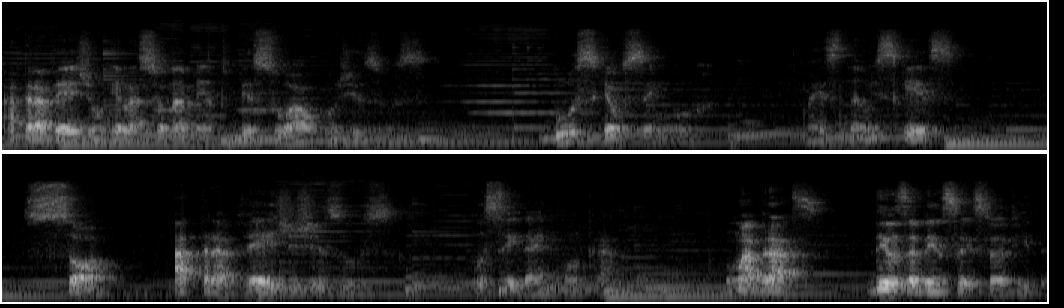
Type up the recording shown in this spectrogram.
através de um relacionamento pessoal com Jesus. Busque ao Senhor, mas não esqueça, só através de Jesus você irá encontrar. Um abraço. Deus abençoe sua vida.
